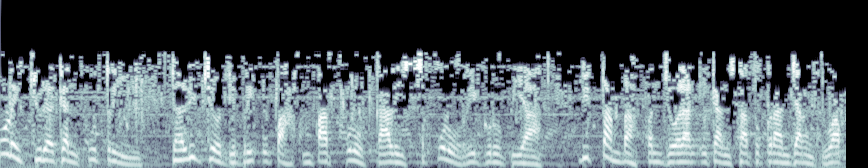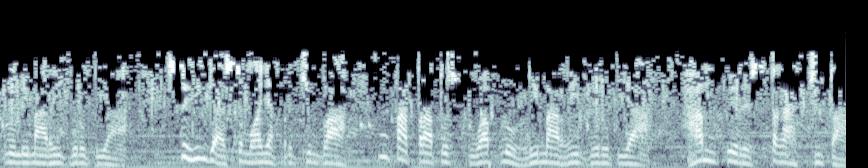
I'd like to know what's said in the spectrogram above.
oleh juragan putri, Dalijo diberi upah 40 kali 10 ribu rupiah ditambah penjualan ikan satu keranjang 25 ribu rupiah sehingga semuanya berjumlah 425 ribu rupiah hampir setengah juta.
